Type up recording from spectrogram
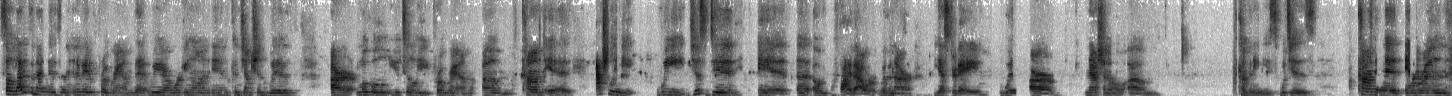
So, Light Up the Night is an innovative program that we are working on in conjunction with our local utility program, um, ComEd. Actually, we just did a, a, a five hour webinar yesterday with our national um, companies, which is ComEd, Ameren,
